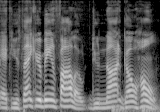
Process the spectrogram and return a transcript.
if you think you're being followed do not go home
